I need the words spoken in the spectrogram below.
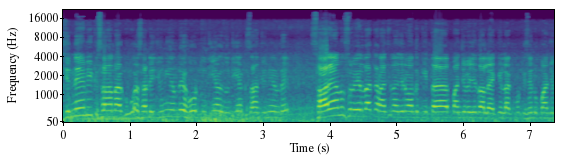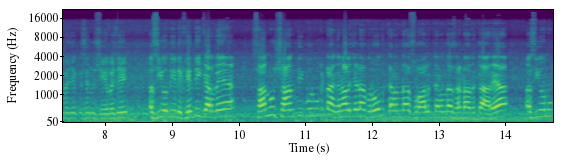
ਜਿੰਨੇ ਵੀ ਕਿਸਾਨ ਆਗੂ ਆ ਸਾਡੇ ਯੂਨੀਅਨ ਦੇ, ਹੋਰ ਦੂਜੀਆਂ ਦੂਜੀਆਂ ਕਿਸਾਨ ਯੂਨੀਅਨ ਦੇ, ਸਾਰਿਆਂ ਨੂੰ ਸਵੇਰ ਦਾ ਘਰਾਂ 'ਚ ਨਜ਼ਰਬੰਦ ਕੀਤਾ ਹੈ। 5 ਵਜੇ ਦਾ ਲੈ ਕੇ ਲਗਭਗ ਕਿਸੇ ਨੂੰ 5 ਵਜੇ, ਕਿਸੇ ਨੂੰ 6 ਵਜੇ ਅਸੀਂ ਉਹਦੀ ਨਿਖੇਧੀ ਕਰਦੇ ਆ ਸਾਨੂੰ ਸ਼ਾਂਤੀਪੂਰਵਕ ਢੰਗ ਨਾਲ ਜਿਹੜਾ ਵਿਰੋਧ ਕਰਨ ਦਾ, ਸਵਾਲ ਕਰਨ ਦਾ ਸਾਡਾ ਅਧਿਕਾਰ ਆ, ਅਸੀਂ ਉਹਨੂੰ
